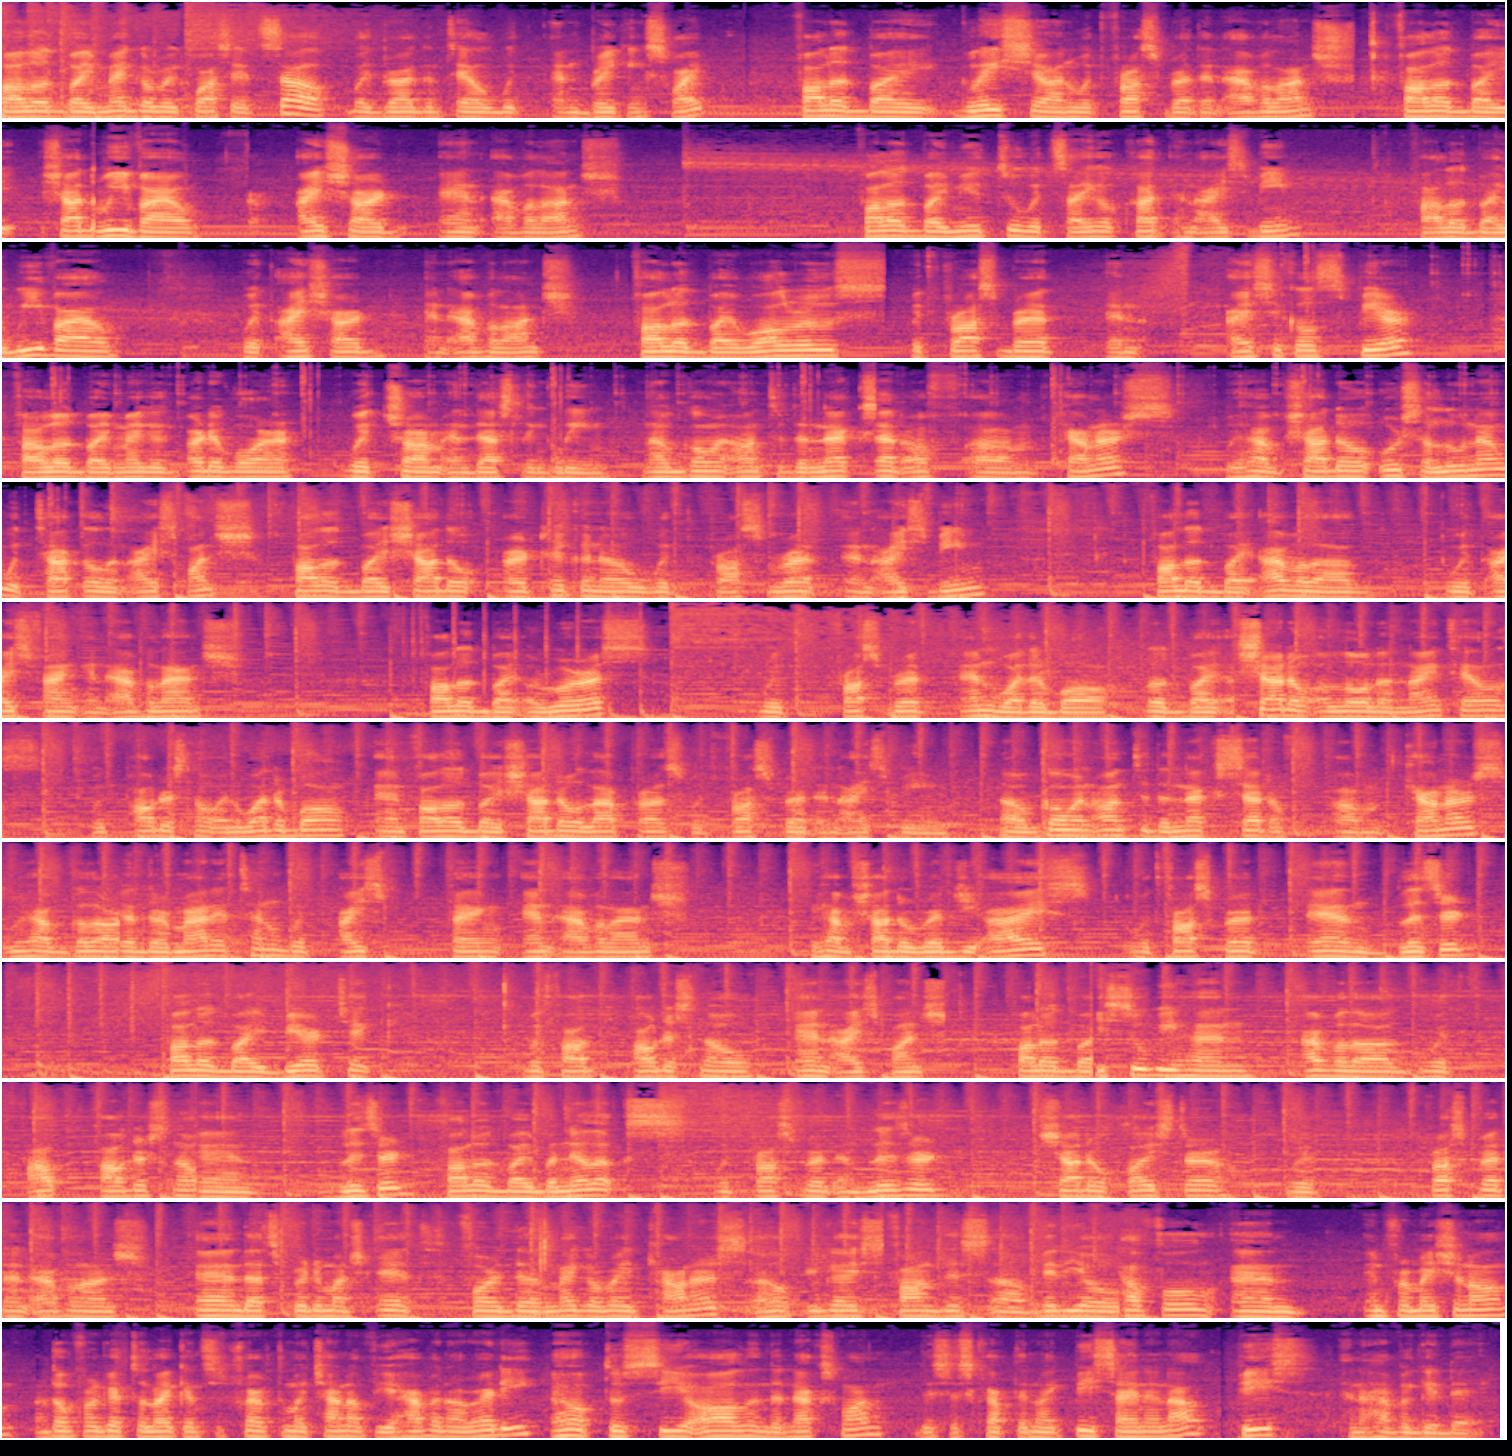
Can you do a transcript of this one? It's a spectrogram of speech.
followed by Mega Rayquaza itself by Dragon Tail with and Breaking Swipe, followed by Glaceon with Frost Breath and Avalanche, followed by Shadow Weavile, Ice Shard and Avalanche, followed by Mewtwo with Psycho Cut and Ice Beam, followed by Weavile with Ice Shard and Avalanche, followed by Walrus with Frost Breath and Icicle Spear, followed by Mega Gardevoir with Charm and Dazzling Gleam. Now going on to the next set of um, counters, we have Shadow Ursaluna with Tackle and Ice Punch, followed by Shadow Articuno with Frost Breath and Ice Beam, followed by Avalugg with Ice Fang and Avalanche, followed by Aurorus with Frost Breath and Weather Ball, followed by Shadow Alola Ninetales with Powder Snow and Weather Ball, and followed by Shadow Lapras with Frost Breath and Ice Beam. Now going on to the next set of um, counters, we have Galarian Darmanitan with Ice Fang and Avalanche. We have Shadow Regice with Frost Breath and Blizzard, followed by Beartic with Powder Snow and Ice Punch, followed by Hisuian Avalugg with Powder Snow and Blizzard, followed by Vanilluxe with Frost Breath and Blizzard, Shadow Cloyster with Frost Breath and Avalanche. And that's pretty much it for the Mega Raid counters. I hope you guys found this uh, video helpful and informational. Don't forget to like and subscribe to my channel if you haven't already. I hope to see you all in the next one. This is Captain Mike B signing out. Peace and have a good day.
